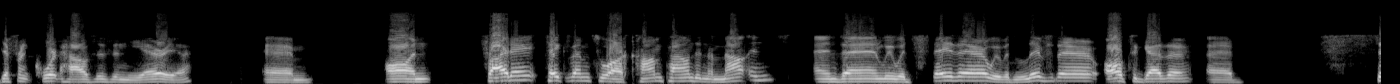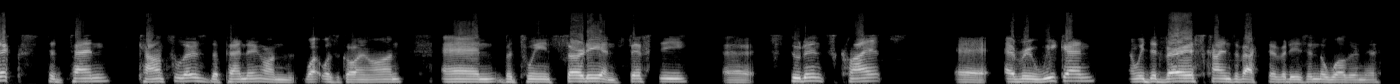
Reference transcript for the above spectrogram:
different courthouses in the area. Um, on Friday, take them to our compound in the mountains, and then we would stay there. We would live there all together. Uh, six to 10 counselors, depending on what was going on, and between 30 and 50 uh, students, clients uh, every weekend. And we did various kinds of activities in the wilderness,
